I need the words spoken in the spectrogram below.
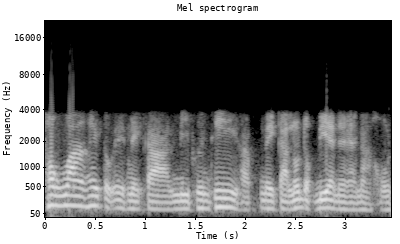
ช่องว่างให้ตัวเองในการมีพื้นที่ครับในการลดดอกเบี้ยในอนาคต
